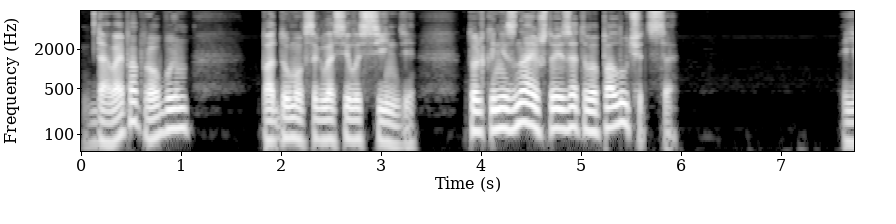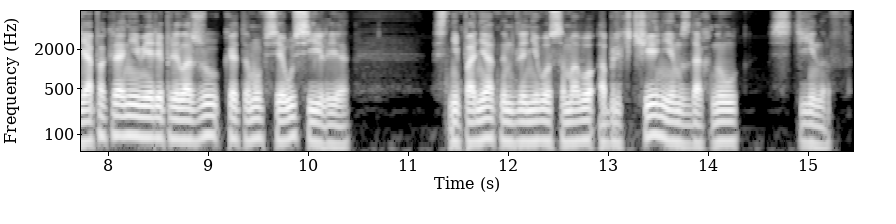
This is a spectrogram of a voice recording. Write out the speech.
давай попробуем, подумав, согласилась Синди. Только не знаю, что из этого получится. Я, по крайней мере, приложу к этому все усилия. С непонятным для него самого облегчением вздохнул Стинов.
